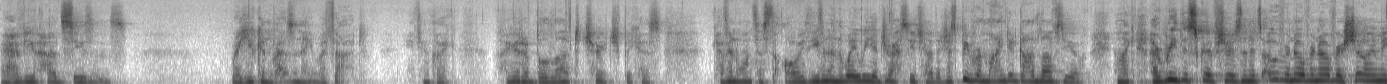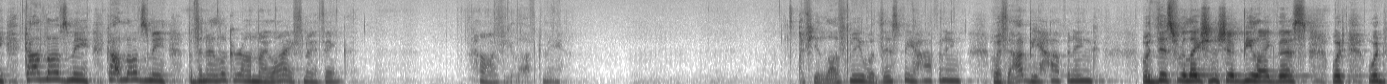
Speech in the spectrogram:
Or have you had seasons where you can resonate with that? You think like, I got a beloved church because Kevin wants us to always, even in the way we address each other, just be reminded God loves you. And like, I read the scriptures and it's over and over and over showing me, God loves me, God loves me. But then I look around my life and I think, how have you loved me? If you loved me, would this be happening? Would that be happening? Would this relationship be like this? Would, would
